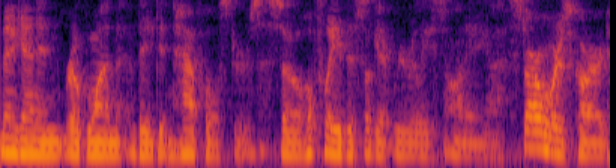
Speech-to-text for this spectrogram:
then again, in Rogue One, they didn't have holsters. So hopefully this will get re-released on a uh, Star Wars card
